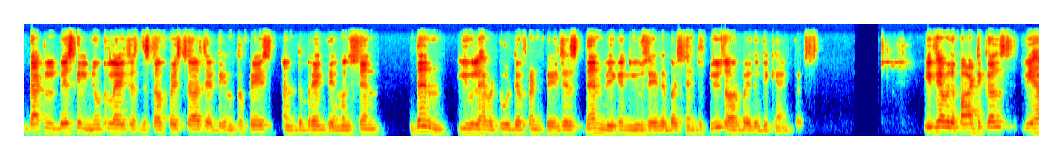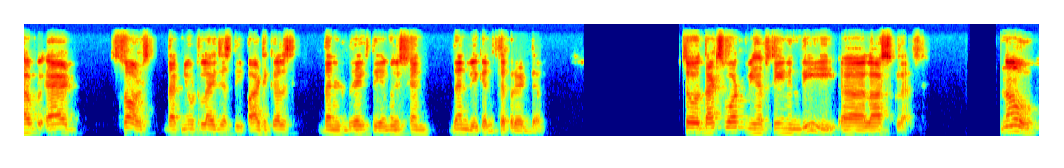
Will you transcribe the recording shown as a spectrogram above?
that will basically neutralizes the surface charge at the interface and the break the emulsion. Then you will have a two different phases. Then we can use either by centrifuge or by the decanters. If you have the particles, we have to add salts that neutralizes the particles. Then it breaks the emulsion. Then we can separate them. So that's what we have seen in the uh, last class. Now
